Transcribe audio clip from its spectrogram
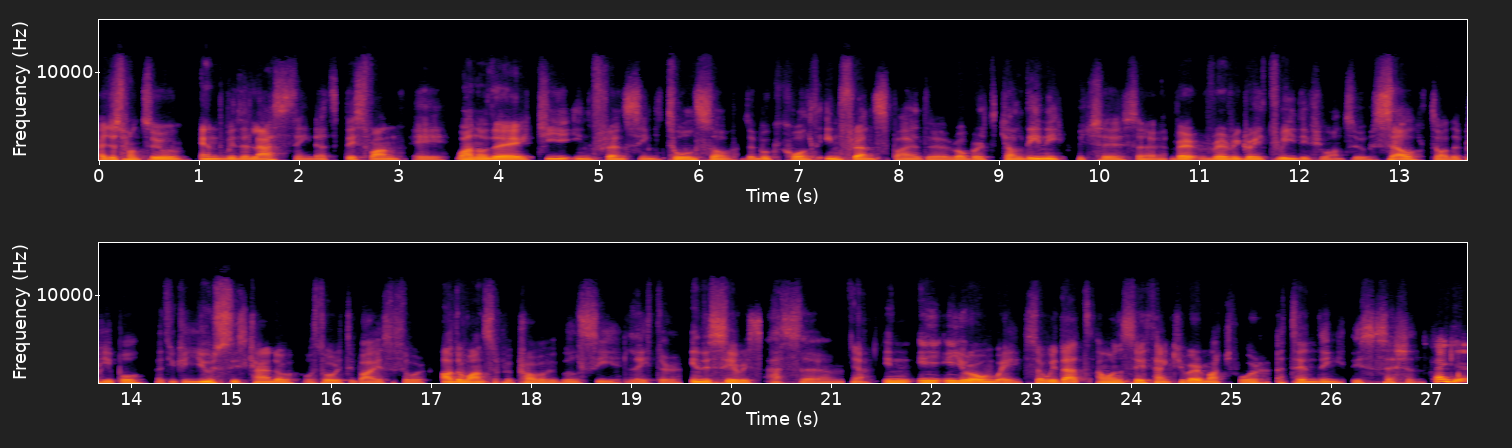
I just want to end with the last thing that this one, a one of the key influencing tools of the book called Influence by the Robert Cialdini, which is a very, very great read if you want to sell to other people that you can use this kind of authority biases or other ones that we probably will see later in this series as um, yeah in, in in your own way. So with that i want to say thank you very much for attending this session. Thank you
